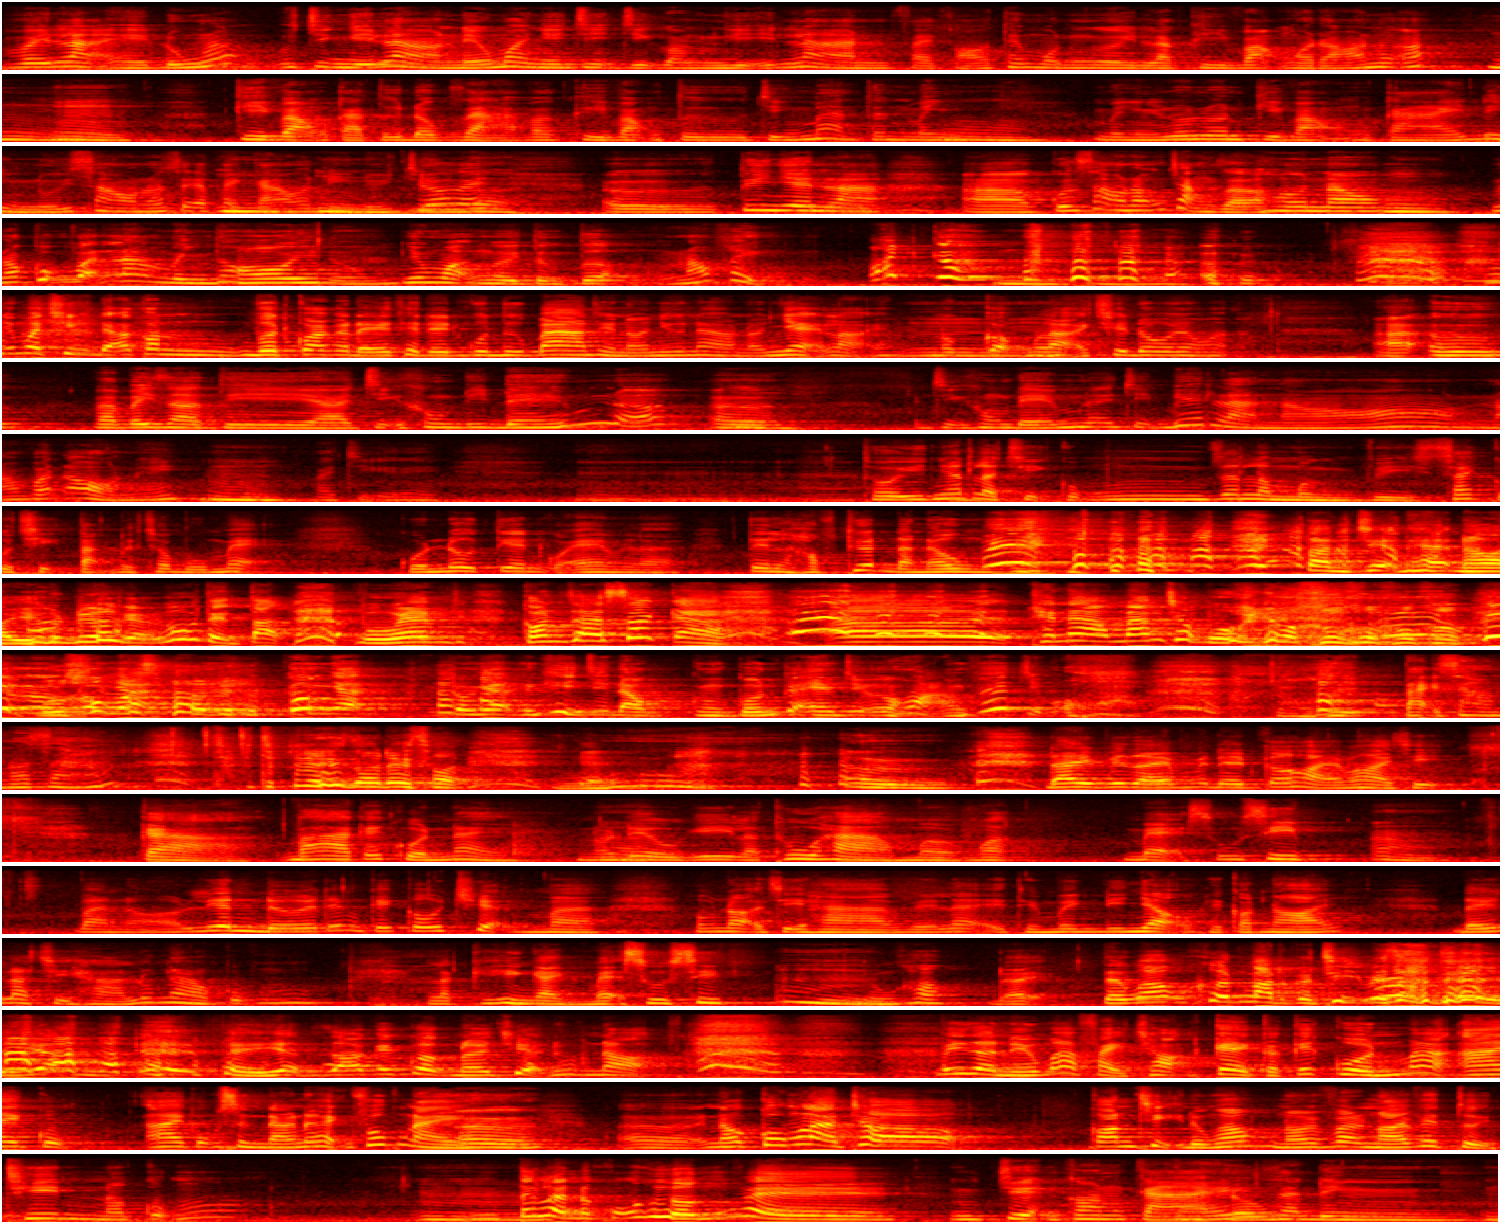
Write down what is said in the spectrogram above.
với lại đúng lắm chị nghĩ là nếu mà như chị chị còn nghĩ là phải có thêm một người là kỳ vọng ở đó nữa. Ừ. Ừ. Kỳ vọng cả từ độc giả và kỳ vọng từ chính bản thân mình. Ừ. mình luôn luôn kỳ vọng cái đỉnh núi sau nó sẽ phải ừ, cao hơn đỉnh ừ, núi trước ấy. ừ, tuy nhiên là à, cuốn sau nó cũng chẳng dở hơn đâu. Ừ. nó cũng vẫn là mình thôi. Đúng. nhưng mọi người tưởng tượng nó phải oách cơ. Ừ, nhưng mà chị đã còn vượt qua cái đấy thì đến cuốn thứ ba thì nó như nào? Nó nhẹ lại nó ừ. cộng lại chia đôi không ạ? À ừ và bây giờ thì à, chị không đi đếm nữa ừ. ừ. chị không đếm nữa chị biết là nó nó vẫn ổn ấy ừ. và chị thôi ít nhất là chị cũng rất là mừng vì sách của chị tặng được cho bố mẹ cuốn đầu tiên của em là tên là học thuyết đàn ông. Toàn chuyện hẹn hò yêu đương em không thể tặng. Bố em con ra sách à? À thế nào mang cho bố em? Không không không không. Bố không bao giờ được. công nhận công nhận khi chị đọc cuốn của em chị hoảng hết chị bảo trời ơi tại sao nó dám? Được rồi được rồi. Ừ. Đây bây giờ em mới đến câu hỏi em hỏi chị. Cả ba cái cuốn này nó à. đều ghi là thu hà mở ngoặc mẹ su sim. Ừ. và nó liên đới đến một cái câu chuyện mà hôm nọ chị Hà với lại thì mình đi nhậu thì có nói. Đấy là chị Hà lúc nào cũng là cái hình ảnh mẹ su sim ừ. đúng không? Đấy đúng không? Khuôn mặt của chị bây giờ thể hiện thể hiện rõ cái cuộc nói chuyện hôm nọ. Bây giờ nếu mà phải chọn kể cả cái cuốn mà ai cũng ai cũng xứng đáng được hạnh phúc này ừ. uh, nó cũng là cho con chị đúng không? Nói nói về tuổi teen nó cũng ừ. tức là nó cũng hướng về chuyện con cái à, gia đình ừ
